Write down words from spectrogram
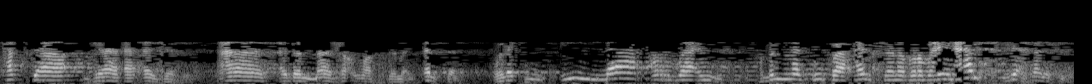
حتى جاء أجل. عاش آدم ما شاء الله في زمان ألف سنة ولكن إلا أربعين قبل ما توفى ألف سنة بأربعين عام جاء سنة.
